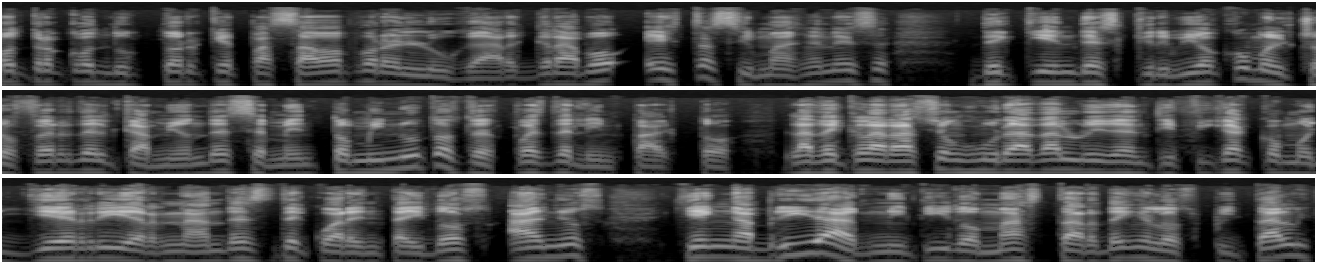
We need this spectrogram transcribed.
Otro conductor que pasaba por el lugar grabó estas imágenes de quien describió como el chofer del camión de cemento minutos después del impacto. La declaración jurada lo identifica como Jerry Hernández de 42 años, quien habría admitido más tarde en el hospital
